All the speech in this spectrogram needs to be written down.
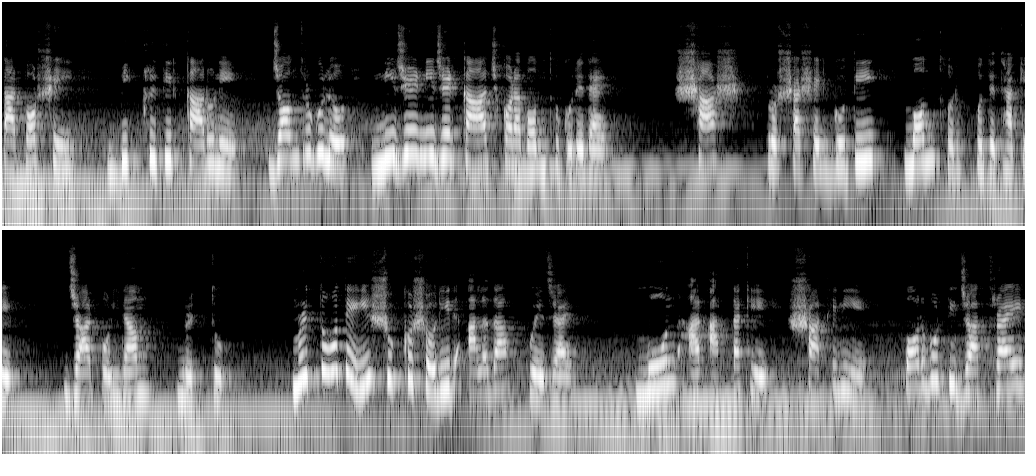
তারপর সেই বিকৃতির কারণে যন্ত্রগুলো নিজের নিজের কাজ করা বন্ধ করে দেয়। শ্বাস প্রশ্বাসের গতি মন্থর হতে থাকে, যার পরিণাম মৃত্যু। মৃত্যু হতেই সূক্ষ্ম শরীর আলাদা হয়ে যায়। মন আর আত্মাকে সাথে নিয়ে পরবর্তী যাত্রায়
